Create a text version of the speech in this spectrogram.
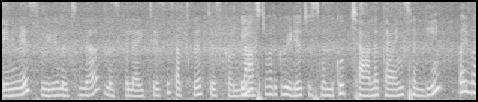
ఎనీవేస్ వీడియో నచ్చిందా? నచ్చితే లైక్ చేసి సబ్స్క్రైబ్ చేసుకోండి. లాస్ట్ వరకు వీడియో చూసినందుకు చాలా థ్యాంక్స్ అండి. బై బాయ్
